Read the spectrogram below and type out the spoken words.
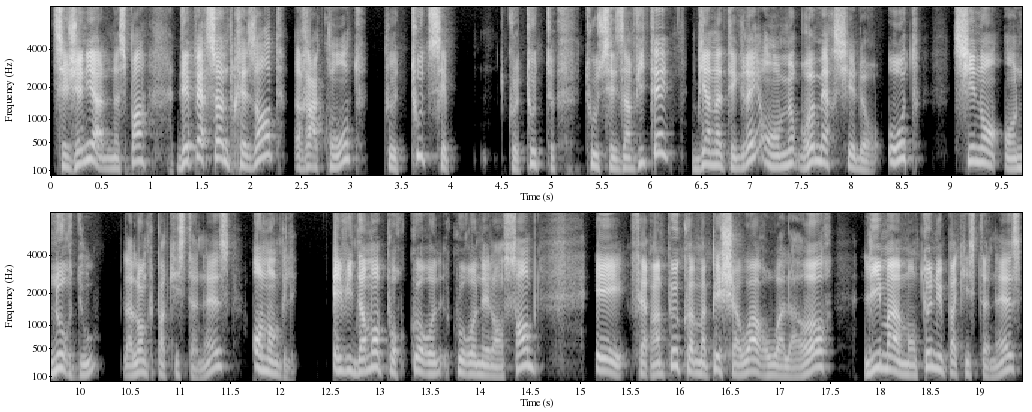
C'est génial, n'est-ce pas? Des personnes présentes racontent que toutes ces que tous ces invités, bien intégrés, ont remercié leur hôte, sinon en ourdou, la langue pakistanaise, en anglais. Évidemment, pour couronner l'ensemble et faire un peu comme à Peshawar ou à Lahore, l'imam en tenue pakistanaise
